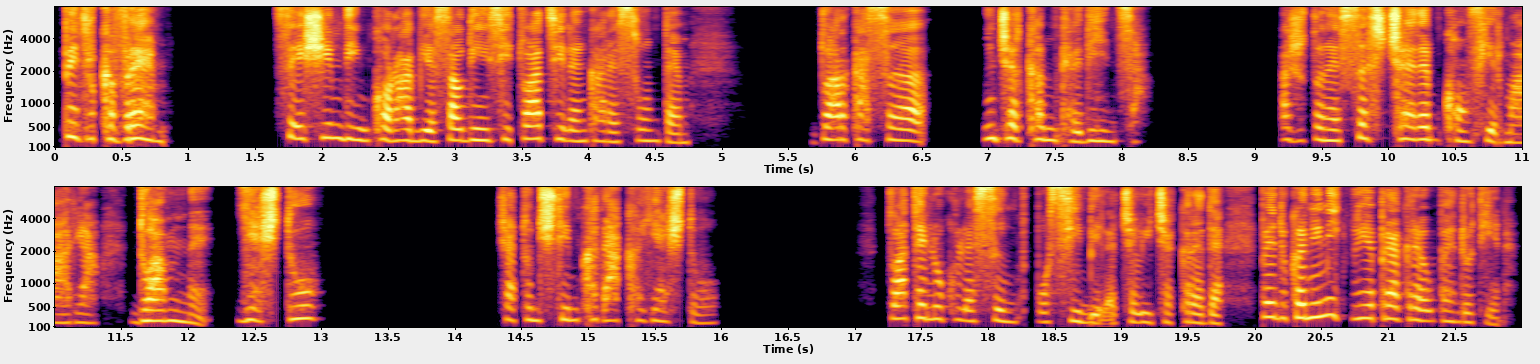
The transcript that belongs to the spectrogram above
pentru că vrem, să ieșim din corabie sau din situațiile în care suntem, doar ca să încercăm credința. Ajută-ne să-ți cerem confirmarea. Doamne, ești Tu? Și atunci știm că dacă ești Tu, toate lucrurile sunt posibile celui ce crede, pentru că nimic nu e prea greu pentru Tine.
